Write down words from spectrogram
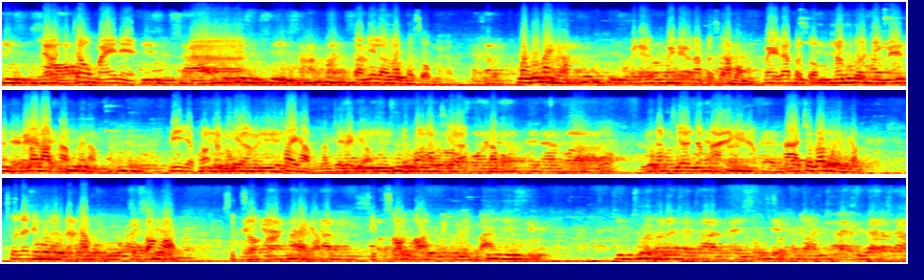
ที่22แล้วเจ้าไม้เนี่ย23อ่า24 3วันตอนนี้เรารับผสมไหมครับนะครับวันนี้ไม่ครับ ไม่ได้ไม่ได้รับผสมครับผม ไม่รับผสมทับตัวจริงไหมนะไม่รับครับไม่รับ มีเฉพาะน้ำเชื้อไหมใช่ครับน้ำเชื้อเดียวเฉพาะน้ำเชื้อครับผมในนามว่าโอ้โหน้ำเชื้อจำหน่ายยังไงครับ อ่าชุดละหมื่นครับชุดละหนึ่งหมื่นบาทครับผม12หลอดสิบสองหลอดใช่ครับสิบสองหลอดหนึ่งหมื่นบาทที่20ชิงถ้วยพระราชทานในสมเด็จพระนางเจ้าเจ้า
